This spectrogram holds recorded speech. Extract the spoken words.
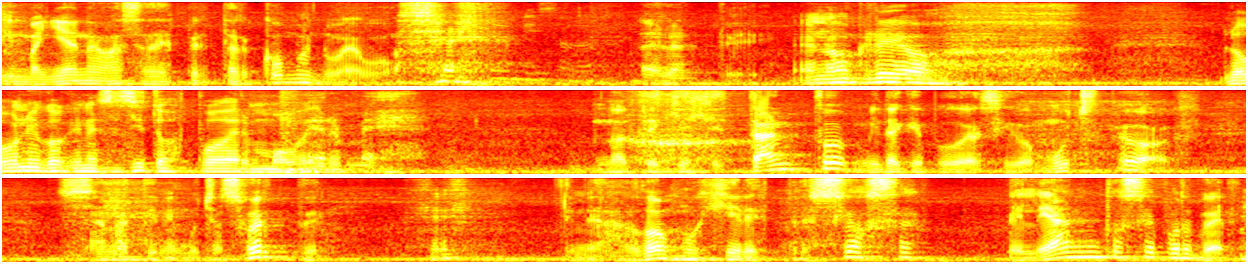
y mañana vas a despertar como nuevo. Adelante. Eh, No creo. Lo único que necesito es poder moverme. No te quejes tanto, mira que pudo haber sido mucho peor. Además tiene mucha suerte. Tienes a dos mujeres preciosas peleándose por verte.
